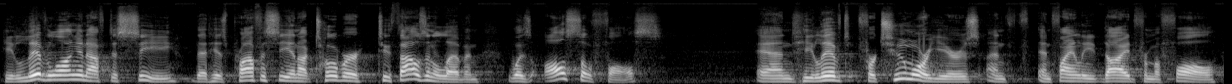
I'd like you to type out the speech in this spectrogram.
He lived long enough to see that his prophecy in October 2011 was also false. And he lived for two more years and, and finally died from a fall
